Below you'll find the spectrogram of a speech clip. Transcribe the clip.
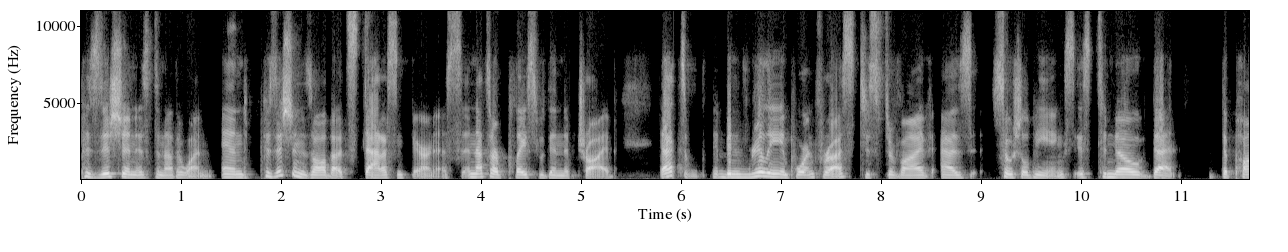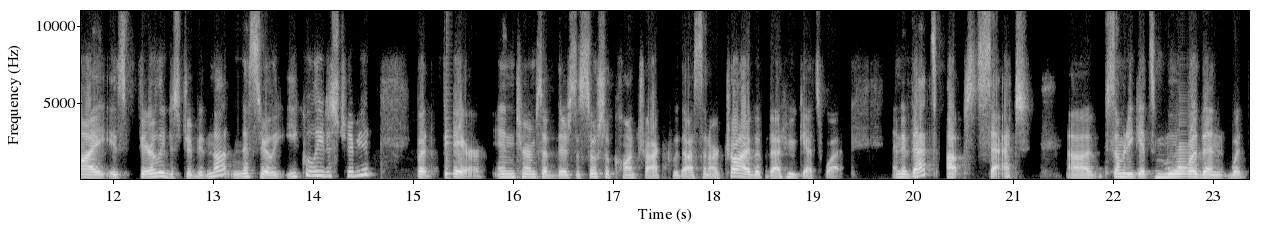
position is another one, and position is all about status and fairness, and that's our place within the tribe that's been really important for us to survive as social beings is to know that the pie is fairly distributed, not necessarily equally distributed, but fair in terms of there's a social contract with us and our tribe about who gets what. And if that's upset, uh, somebody gets more than what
